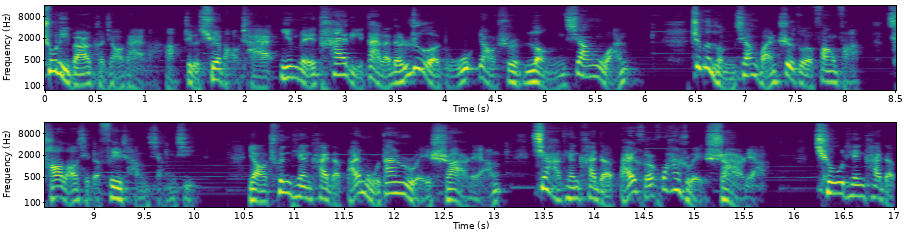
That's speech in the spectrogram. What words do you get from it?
书里边可交代了啊，这个薛宝钗因为胎里带来的热毒，要吃冷香丸。这个冷香丸制作的方法，曹老写的非常详细。要春天开的白牡丹蕊十二两，夏天开的白荷花蕊十二两，秋天开的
